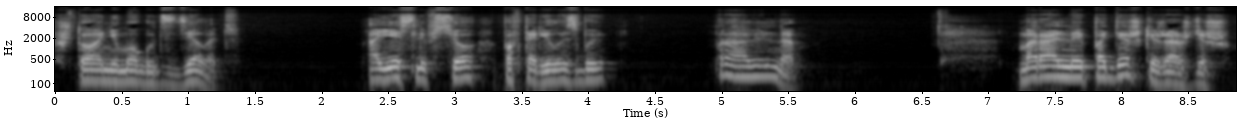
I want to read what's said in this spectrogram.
Что они могут сделать? А если все повторилось бы? Правильно. Моральной поддержки жаждешь?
